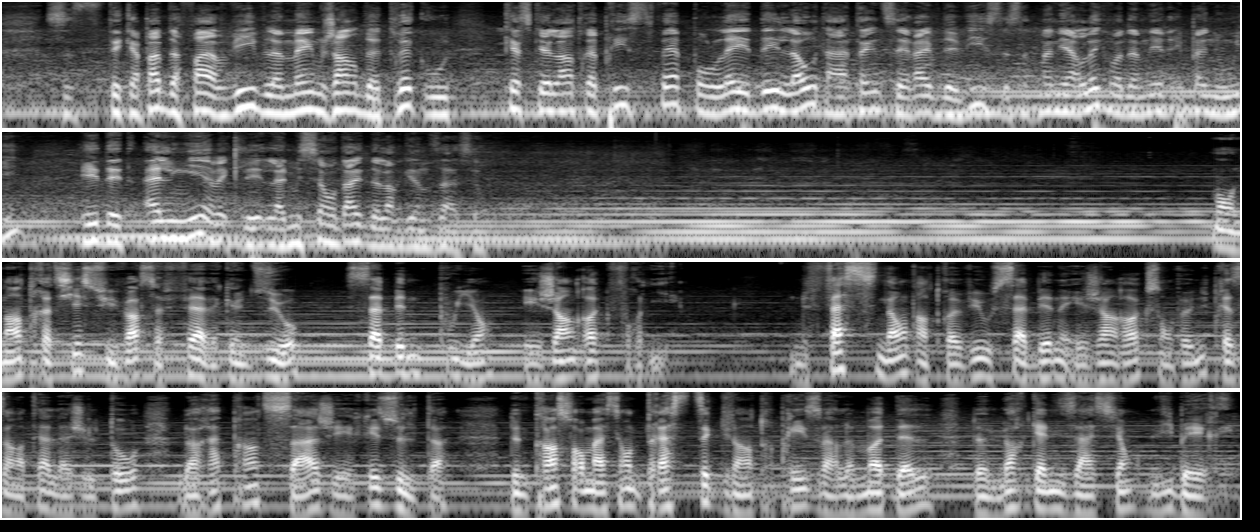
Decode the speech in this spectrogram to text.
tu es capable de faire vivre le même genre de truc ou qu'est-ce que l'entreprise fait pour l'aider l'autre à atteindre ses rêves de vie. C'est de cette manière-là qu'il va devenir épanoui et d'être aligné avec la mission d'aide de l'organisation. Mon entretien suivant se fait avec un duo, Sabine Pouillon et Jean-Roch Fournier. Une fascinante entrevue où Sabine et Jean-Roch sont venus présenter à l'Agile Tour leur apprentissage et résultats d'une transformation drastique d'une entreprise vers le modèle de l'organisation libérée.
